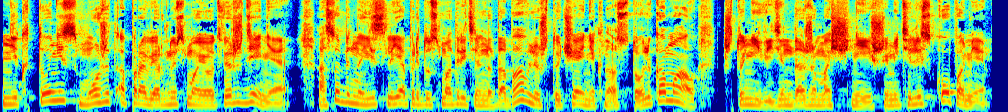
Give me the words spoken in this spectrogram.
никто не сможет опровергнуть мое утверждение. Особенно если я предусмотрительно добавлю, что чайник настолько мал, что не виден даже мощнейшими телескопами.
